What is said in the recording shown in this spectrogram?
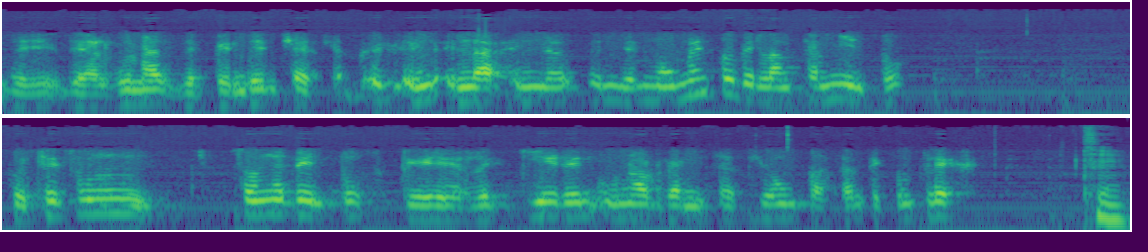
de, algunas dependencias. En, el momento del lanzamiento, pues es un son eventos que requieren una organización bastante compleja. Sí.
